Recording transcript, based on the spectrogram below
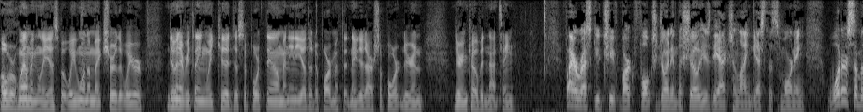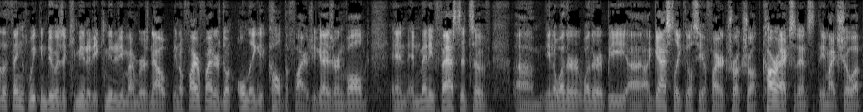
overwhelmingly is. But we want to make sure that we were doing everything we could to support them and any other department that needed our support during during COVID nineteen. Fire Rescue Chief Mark Foulks joining the show. He's the action line guest this morning. What are some of the things we can do as a community, community members? Now, you know, firefighters don't only get called to fires. You guys are involved in, in many facets of, um, you know, whether whether it be uh, a gas leak, you'll see a fire truck show up. Car accidents, they might show up.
